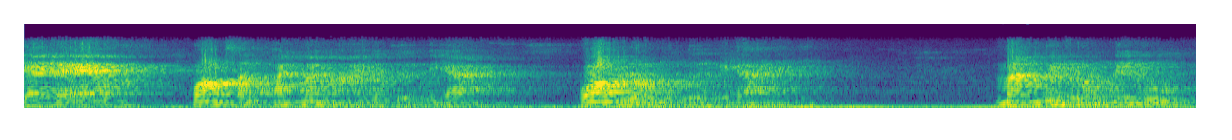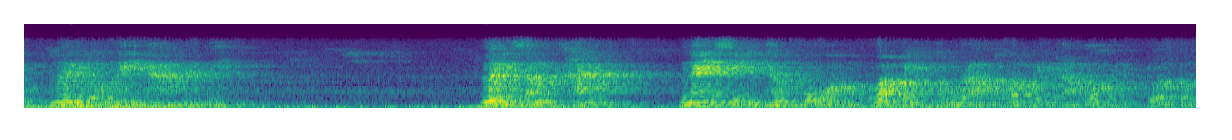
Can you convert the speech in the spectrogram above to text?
ใจแล้ว ความสัมพันธ์มั่นหมายก็เกิดไม่ได้ ความหลงก็เกิดไม่ได้ มันไม่หลงในรูป ไม่หลงในนามนั่น ไม่สำคัญในสิ่งทั้งปวงว่าเป็นของเราว่าเป็นเราว่าเป็นตัวตน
